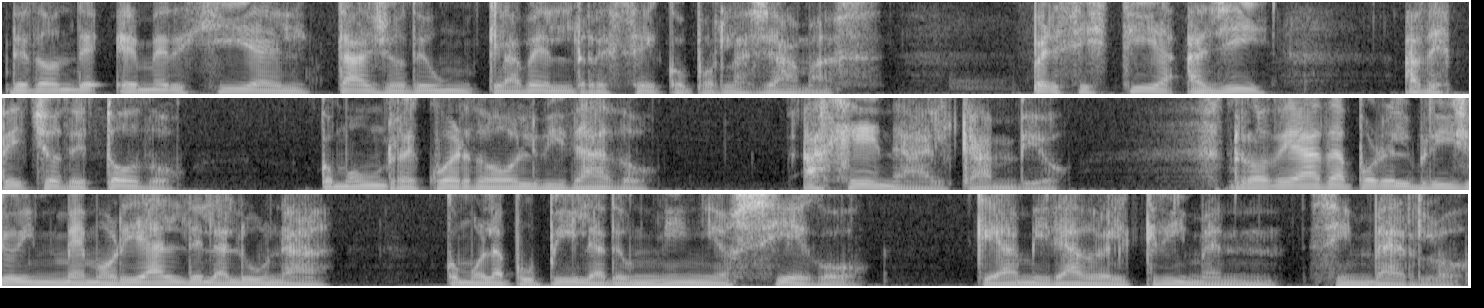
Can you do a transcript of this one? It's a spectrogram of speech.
de donde emergía el tallo de un clavel reseco por las llamas. Persistía allí, a despecho de todo, como un recuerdo olvidado, ajena al cambio, rodeada por el brillo inmemorial de la luna, como la pupila de un niño ciego que ha mirado el crimen sin verlo.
